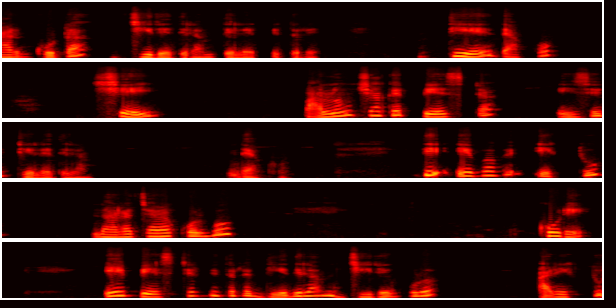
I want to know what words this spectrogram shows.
আর গোটা জিরে দিলাম তেলের ভিতরে। দিয়ে দেখো, সেই পালং শাকের পেস্টটা এই যে ঢেলে দিলাম। দেখো, দিয়ে এভাবে একটু নাড়াচাড়া করব করে এই পেস্টের ভিতরে দিয়ে দিলাম জিরে গুঁড়ো আর একটু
